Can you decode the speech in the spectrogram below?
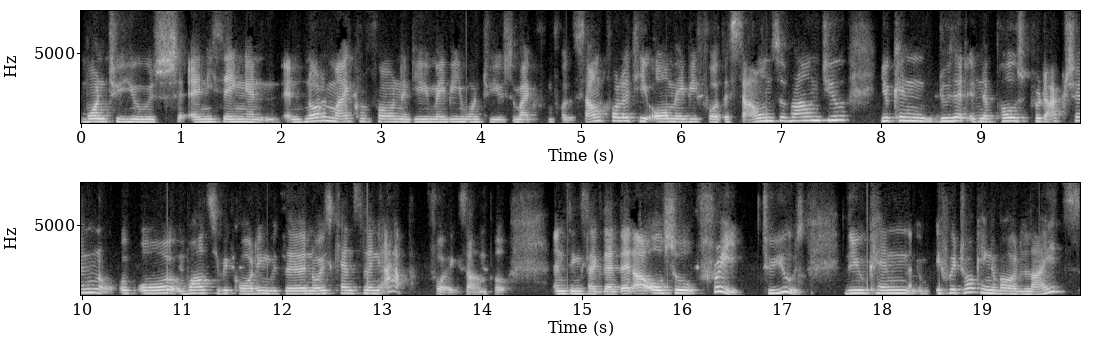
want to use anything and, and not a microphone, and you maybe you want to use a microphone for the sound quality or maybe for the sounds around you, you can do that in the post production or, or whilst you're recording with the noise cancelling app for example, and things like that that are also free to use. You can, if we're talking about lights,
